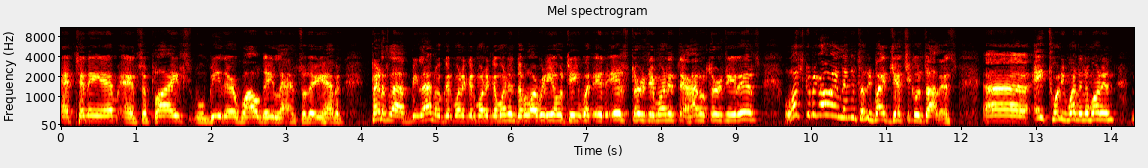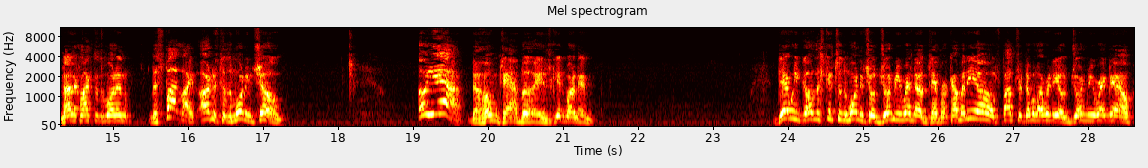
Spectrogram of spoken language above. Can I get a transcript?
at 10 a.m. and supplies will be there while they last. So there you have it. Perla Milano, good morning, good morning, good morning. Double R Radio T. What it is Thursday morning, Tejano Thursday it is. Let's get going. Let us by Jesse Gonzalez. Uh, 8.21 in the morning, 9 o'clock this morning. The Spotlight Artist of the Morning Show. Yeah, the hometown boys. Uh, Good morning. There we go. Let's get to the morning show. Join me right now. Deborah Camarillo, sponsor Double R Radio. Join me right now.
